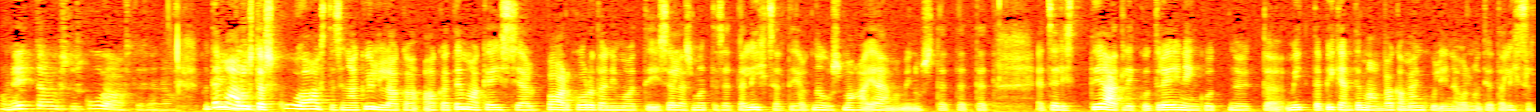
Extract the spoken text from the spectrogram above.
Anett alustas kuueaastasena. no tema alustas kuueaastasena küll, aga, aga tema käis seal paar korda niimoodi selles mõttes, et ta lihtsalt ei olnud nõus maha jääma minust, et, et, et et sellist teadlikku treeningut nüüd mitte, pigem tema on väga mänguline olnud ja ta lihtsalt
